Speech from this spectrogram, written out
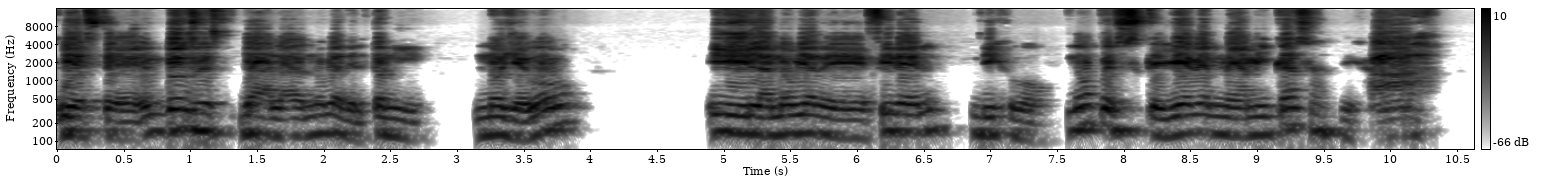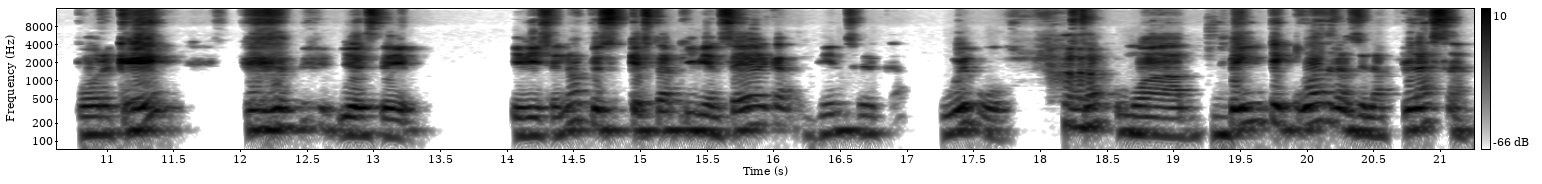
Y este, entonces ya la novia del Tony no llegó, y la novia de Fidel dijo, no, pues que llévenme a mi casa. Dije, ah, ¿por qué? y este, y dice, no, pues que está aquí bien cerca, bien cerca, huevos. Está como a 20 cuadras de la plaza,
